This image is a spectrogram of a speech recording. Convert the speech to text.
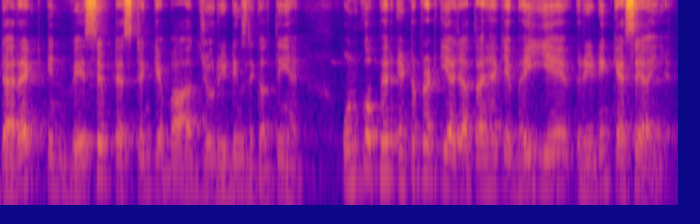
डायरेक्ट इन्वेसिव टेस्टिंग के बाद जो रीडिंग्स निकलती हैं, उनको फिर इंटरप्रेट किया जाता है कि भाई ये रीडिंग कैसे आई है,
